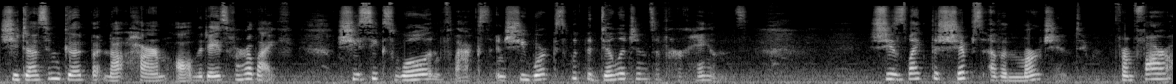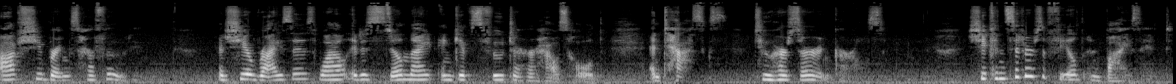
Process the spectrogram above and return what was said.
She does him good but not harm all the days of her life. She seeks wool and flax, and she works with the diligence of her hands. She is like the ships of a merchant. From far off she brings her food. And she arises while it is still night and gives food to her household and tasks to her servant girls. She considers a field and buys it.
